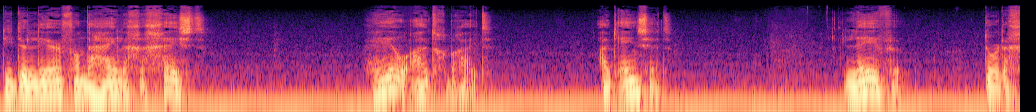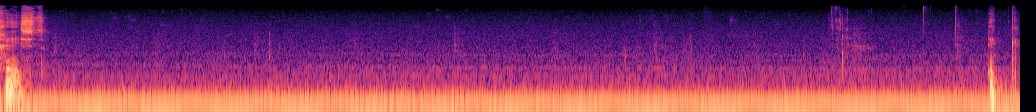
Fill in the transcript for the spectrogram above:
die de leer van de Heilige Geest heel uitgebreid uiteenzet. Leven door de geest. Ik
